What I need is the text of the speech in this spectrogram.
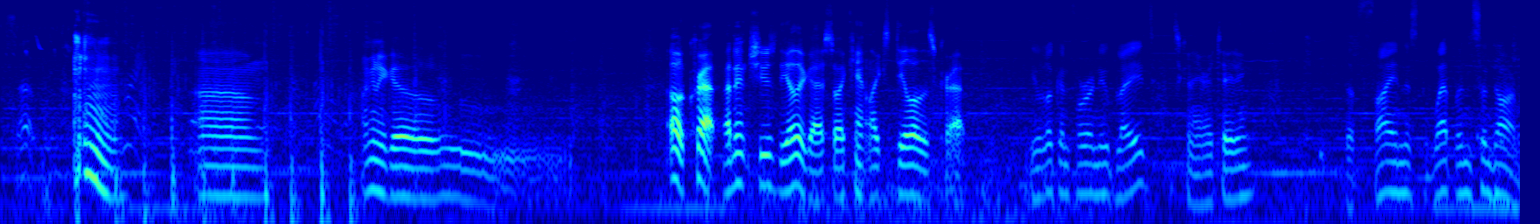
yourself. um, I'm gonna go. Oh crap! I didn't choose the other guy, so I can't like steal all this crap. You looking for a new blade? It's kind of irritating. The finest weapons and armor.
